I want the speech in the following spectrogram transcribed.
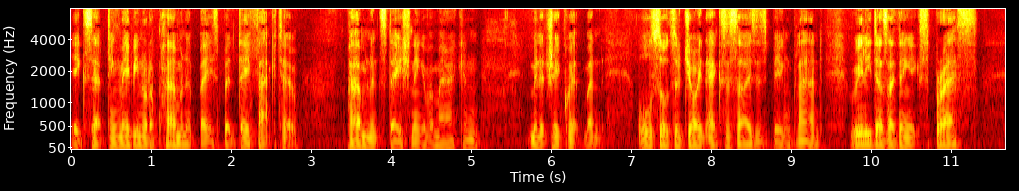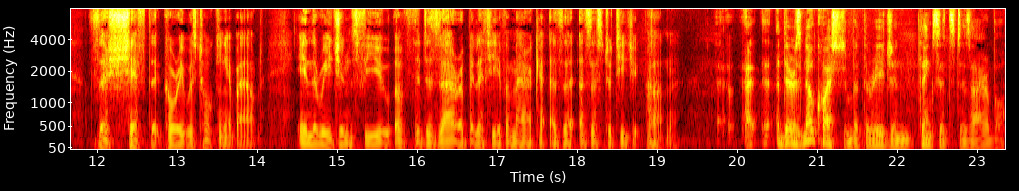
accepting maybe not a permanent base, but de facto permanent stationing of American military equipment, all sorts of joint exercises being planned, really does, I think, express the shift that Kori was talking about in the region's view of the desirability of America as a, as a strategic partner. Uh, there's no question, but the region thinks it's desirable.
